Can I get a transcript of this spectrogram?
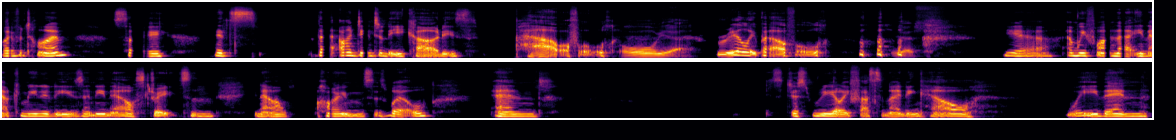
over time. So it's that identity card is powerful, oh yeah, really powerful. yes, Yeah. And we find that in our communities and in our streets and in our homes as well. And it's just really fascinating how we then,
